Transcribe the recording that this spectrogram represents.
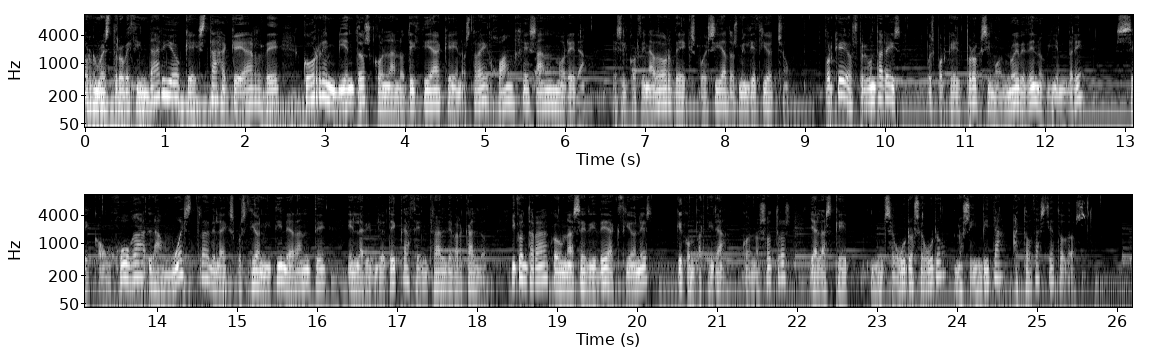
por nuestro vecindario que está que arde, corren vientos con la noticia que nos trae Juan Gesán Morera. Es el coordinador de Expoesía 2018. ¿Por qué? Os preguntaréis. Pues porque el próximo 9 de noviembre se conjuga la muestra de la exposición itinerante en la Biblioteca Central de Barcaldo y contará con una serie de acciones que compartirá con nosotros y a las que seguro, seguro nos invita a todas y a todos.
